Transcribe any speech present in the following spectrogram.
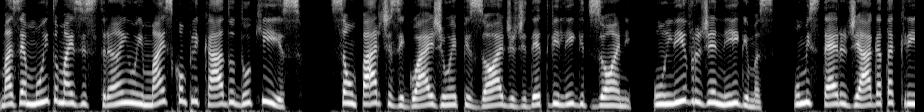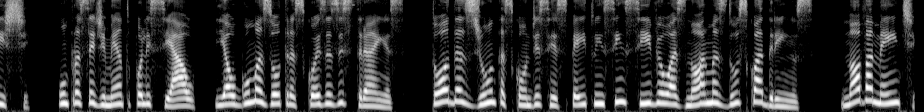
Mas é muito mais estranho e mais complicado do que isso. São partes iguais de um episódio de The Twilight Zone, um livro de enigmas, um mistério de Agatha Christie, um procedimento policial e algumas outras coisas estranhas, todas juntas com desrespeito insensível às normas dos quadrinhos. Novamente,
